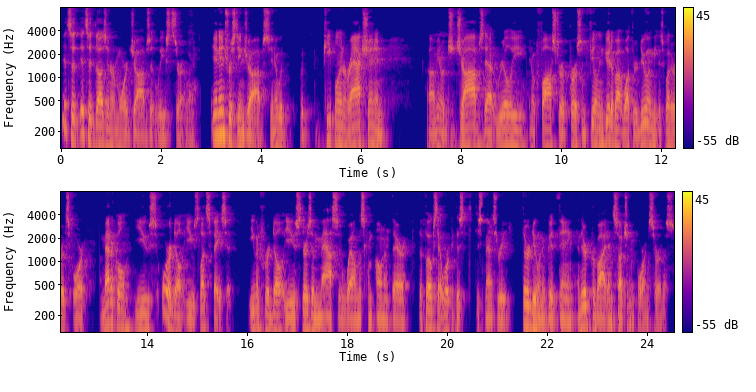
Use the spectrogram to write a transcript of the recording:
It's a it's a dozen or more jobs at least, certainly, and interesting jobs. You know, with with people interaction and um, you know jobs that really you know foster a person feeling good about what they're doing. Because whether it's for medical use or adult use, let's face it, even for adult use, there's a massive wellness component there. The folks that work at this dispensary they're doing a good thing and they're providing such an important service.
